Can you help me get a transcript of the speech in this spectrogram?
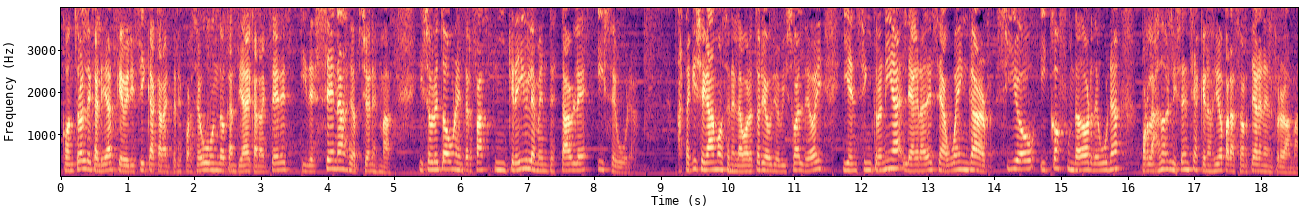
control de calidad que verifica caracteres por segundo, cantidad de caracteres y decenas de opciones más, y sobre todo una interfaz increíblemente estable y segura. Hasta aquí llegamos en el laboratorio audiovisual de hoy y en sincronía le agradece a Wayne Garv, CEO y cofundador de UNA, por las dos licencias que nos dio para sortear en el programa.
